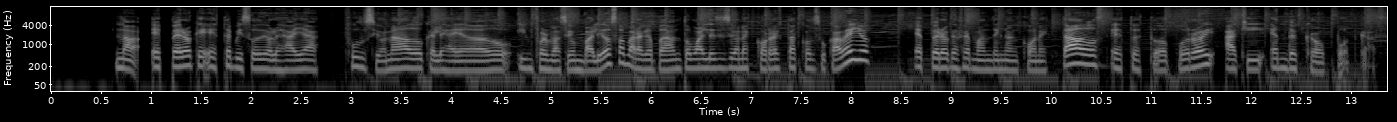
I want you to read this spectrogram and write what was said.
nada, espero que este episodio les haya funcionado, que les haya dado información valiosa para que puedan tomar decisiones correctas con su cabello. Espero que se mantengan conectados. Esto es todo por hoy aquí en The Curl Podcast.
